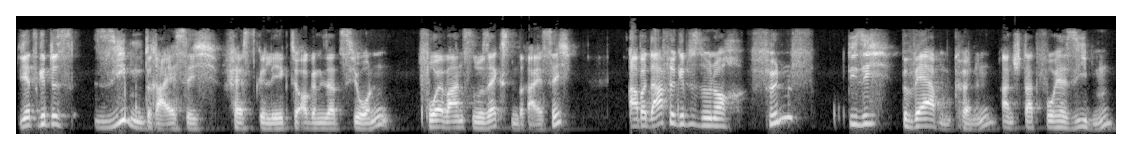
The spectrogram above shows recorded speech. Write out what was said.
Jetzt gibt es 37 festgelegte Organisationen. Vorher waren es nur 36. Aber dafür gibt es nur noch fünf, die sich bewerben können, anstatt vorher sieben.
